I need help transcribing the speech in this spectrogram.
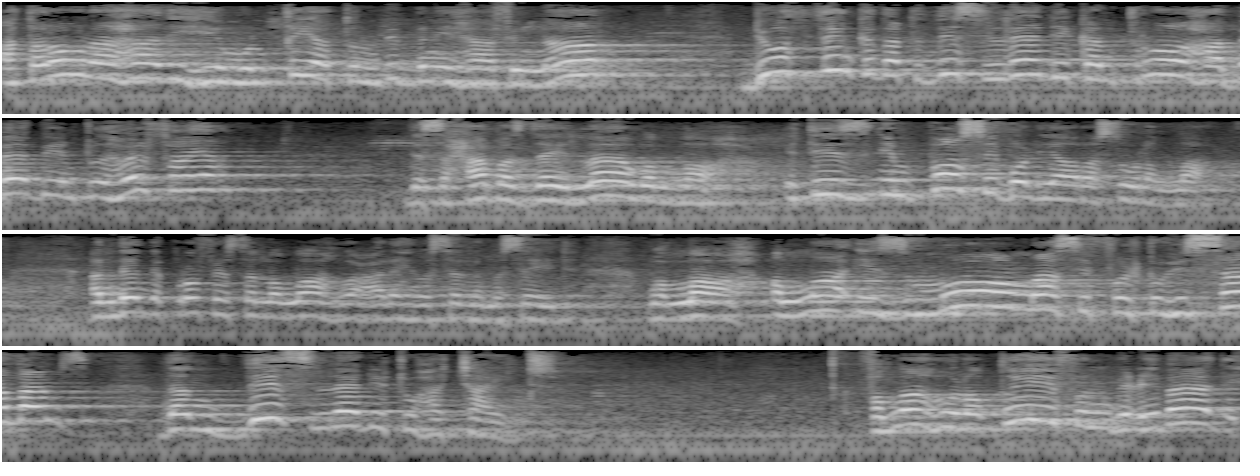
أَتَرَوْنَ هَذِهِ مُلْقِيَةٌ بِابْنِهَا فِي النَّارِ Do you think that this lady can throw her baby into the hellfire? The Sahabas say, La wallah. It is impossible, Ya Rasulullah. And then the Prophet sallallahu alaihi wasallam said, Wallah, Allah is more merciful to His servants than this lady to her child. فالله لطيف بعباده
